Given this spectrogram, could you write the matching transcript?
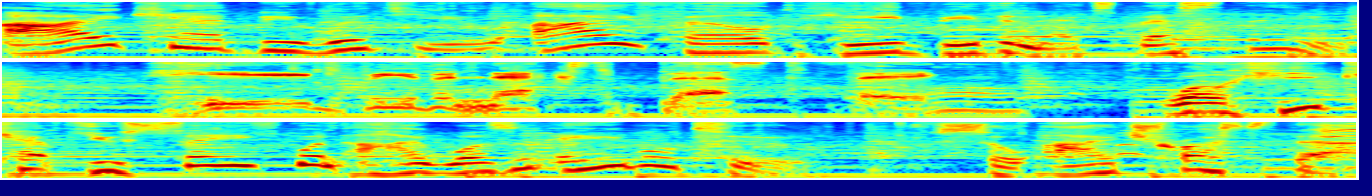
I can't be with you, I felt he'd be the next best thing. He'd be the next best thing. Well, he kept you safe when I wasn't able to, so I trust that.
